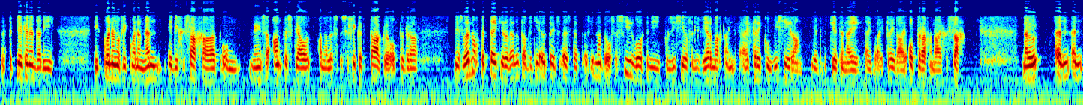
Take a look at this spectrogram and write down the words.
Dit beteken dat die die koning of die koningin het die gesag gehad om mense aan te stel aan hulle spesifieke take op te dra. Mens hoor nog baie keer hoewel dit 'n bietjie oudtyds is dat as iemand 'n offisier word in die polisie of in die weermag dan hy kry kommissie rang. Dit beteken hy hy, hy kry daai opdrag en daai gesag. Nou in in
